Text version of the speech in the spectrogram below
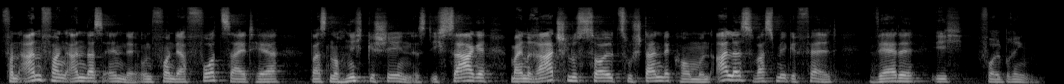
von Anfang an das Ende und von der Vorzeit her, was noch nicht geschehen ist. Ich sage, mein Ratschluss soll zustande kommen und alles, was mir gefällt, werde ich vollbringen.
